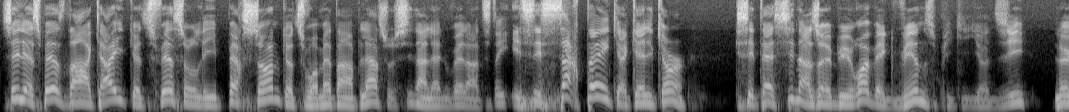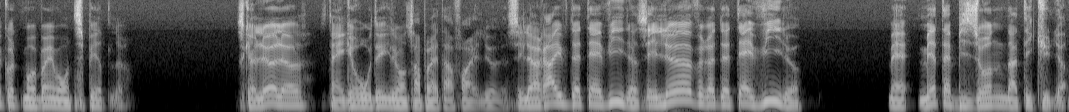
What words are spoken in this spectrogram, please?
C'est l'espèce d'enquête que tu fais sur les personnes que tu vas mettre en place aussi dans la nouvelle entité. Et c'est certain qu'il y a quelqu'un qui s'est assis dans un bureau avec Vince puis qui a dit Là, écoute-moi bien, mon petit pit, là. Parce que là, là, c'est un gros deal qu'on s'apprête à faire. C'est le rêve de ta vie. C'est l'œuvre de ta vie, là. Mais mets ta bisoune dans tes culottes.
